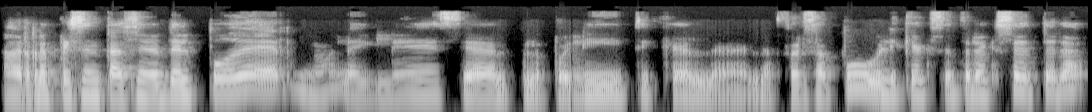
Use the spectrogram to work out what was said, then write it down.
representaciones del poder, ¿no? la iglesia, la política, la, la fuerza pública, etcétera, etcétera,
